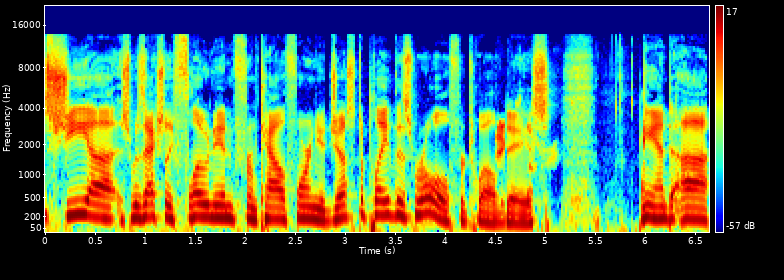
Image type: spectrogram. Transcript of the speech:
she uh, she was actually flown in from California just to play this role for twelve days and uh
